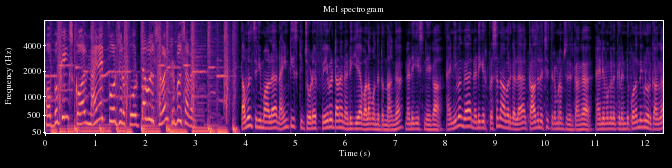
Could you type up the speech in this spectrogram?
for bookings call nine eight four zero four double seven triple seven Tamil சினிமாவில் நைன்டிஸ் கிட்ஸோட ஃபேவரட்டான நடிகையாக வளம் வந்துட்டு இருந்தாங்க நடிகை ஸ்னேகா. அண்ட் இவங்க நடிகர் பிரசன்னா அவர்களை காதலிச்சு திருமணம் செஞ்சிருக்காங்க. அண்ட் இவங்களுக்கு ரெண்டு குழந்தைங்களும் இருக்காங்க.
